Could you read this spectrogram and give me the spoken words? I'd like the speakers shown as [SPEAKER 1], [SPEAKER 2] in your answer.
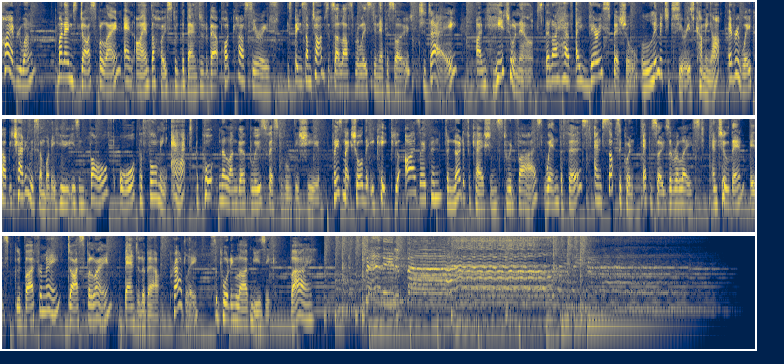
[SPEAKER 1] Hi, everyone. My name's Di Spillane, and I am the host of the Band It About podcast series. It's been some time since I last released an episode. Today, I'm here to announce that I have a very special limited series coming up. Every week, I'll be chatting with somebody who is involved or performing at the Port Noarlunga Blues Festival this year. Please make sure that you keep your eyes open for notifications to advise when the first and subsequent episodes are released. Until then, it's goodbye from me, Di Spillane, Band It About, proudly supporting live music. Bye.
